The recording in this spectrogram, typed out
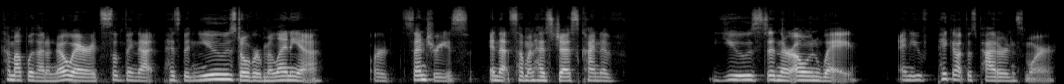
come up with out of nowhere. It's something that has been used over millennia or centuries and that someone has just kind of used in their own way and you pick out those patterns more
